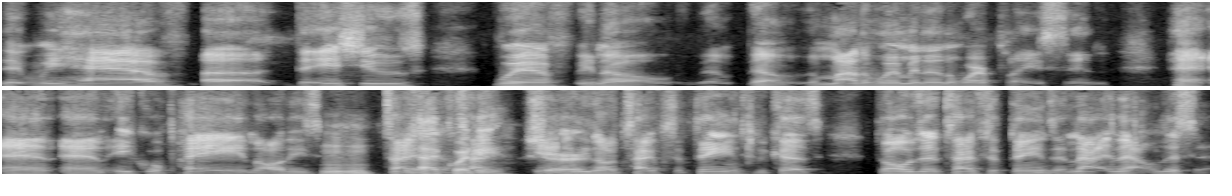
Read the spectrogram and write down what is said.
that we have uh the issues with you know the, the, the amount of women in the workplace and and and, and equal pay and all these Mhm. types Equity, of type- sure. you know types of things because those are the types of things and not now listen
